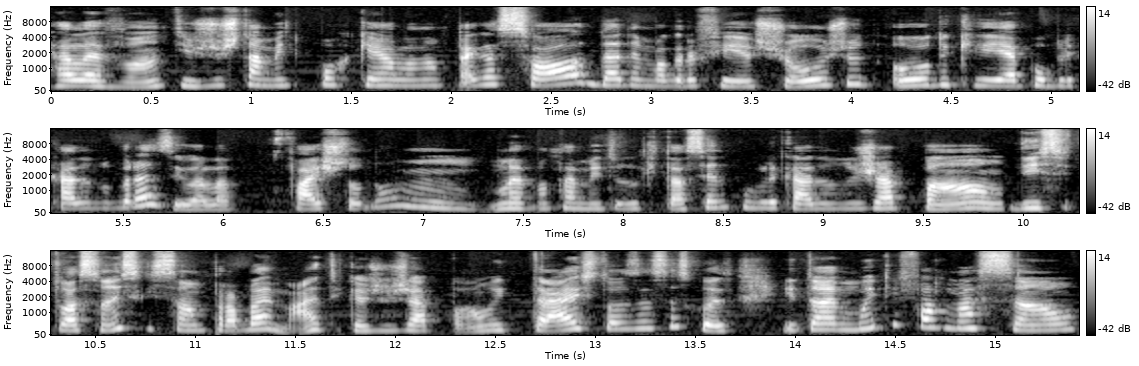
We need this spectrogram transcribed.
relevante justamente porque ela não pega só da demografia shoujo ou do que é publicado no Brasil. Ela faz todo um levantamento do que está sendo publicado no Japão, de situações que são problemáticas no Japão e traz todas essas coisas. Então é muita informação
